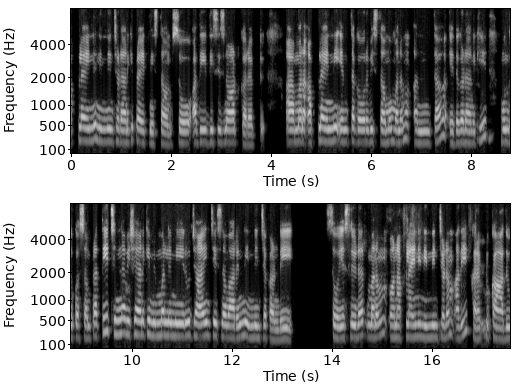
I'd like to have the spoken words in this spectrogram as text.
అప్లైన్ని నిందించడానికి ప్రయత్నిస్తాం. సో అది దిస్ ఇస్ నాట్ కరెక్ట్ మన అప్లైన్ని ఎంత గౌరవిస్తామో మనం అంత ఎదగడానికి ముందుకొస్తాం. ప్రతి చిన్న విషయానికి మిమ్మల్ని మీరు జాయిన్ చేసిన వారిని నిందించకండి. సో ఎస్ లీడర్ మనం మన అప్లైన్ని నిందించడం అది కరెక్ట్ కాదు.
